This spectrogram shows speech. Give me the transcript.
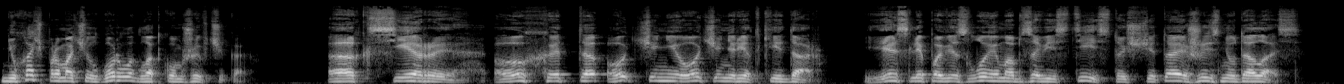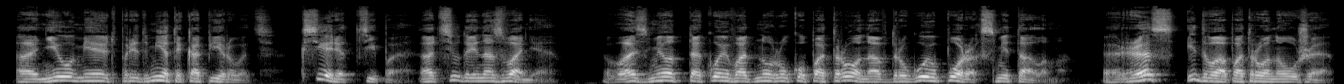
Нюхач промочил горло глотком живчика. Ах, серы, ох, это очень и очень редкий дар. Если повезло им обзавестись, то считай, жизнь удалась. Они умеют предметы копировать. Ксерят типа, отсюда и название. Возьмет такой в одну руку патрон, а в другую порох с металлом. Раз и два патрона уже.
